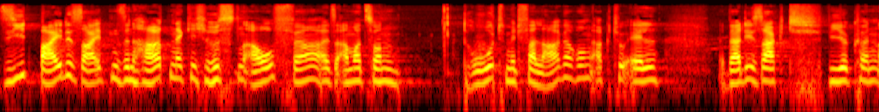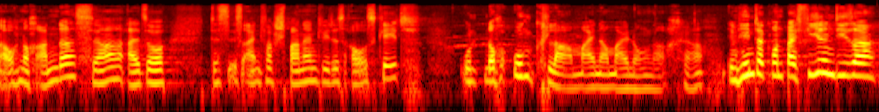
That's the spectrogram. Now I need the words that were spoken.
sieht, beide Seiten sind hartnäckig, rüsten auf. Ja, also Amazon droht mit Verlagerung aktuell. Verdi sagt, wir können auch noch anders. Ja, also das ist einfach spannend, wie das ausgeht und noch unklar meiner Meinung nach. Ja. Im Hintergrund bei vielen dieser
